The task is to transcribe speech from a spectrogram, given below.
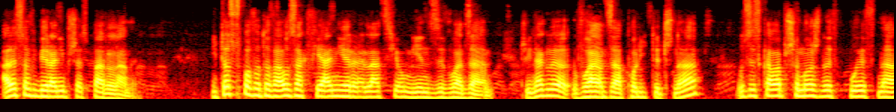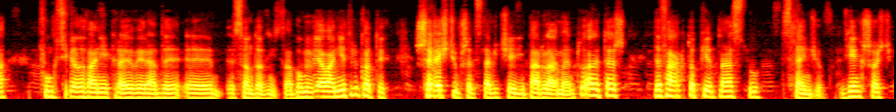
ale są wybierani przez parlament. I to spowodowało zachwianie relacją między władzami. Czyli nagle władza polityczna uzyskała przemożny wpływ na funkcjonowanie Krajowej Rady e, Sądownictwa, bo miała nie tylko tych sześciu przedstawicieli parlamentu, ale też de facto 15 sędziów. Większość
